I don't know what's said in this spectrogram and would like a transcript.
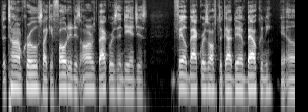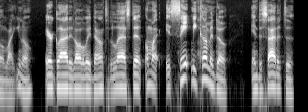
the Tom Cruise, like it folded his arms backwards and then just fell backwards off the goddamn balcony and um like you know air glided all the way down to the last step. I'm like, it sent me coming though, and decided to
